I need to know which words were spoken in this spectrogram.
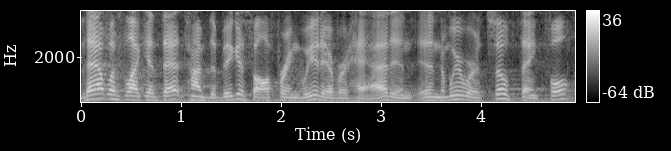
that was like at that time the biggest offering we had ever had, and, and we were so thankful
